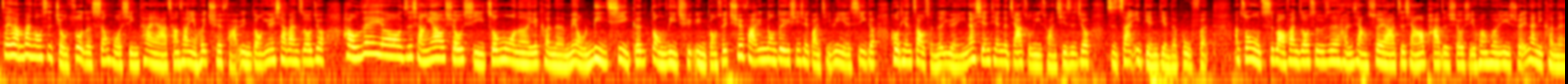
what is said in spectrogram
在一般办公室久坐的生活形态啊，常常也会缺乏运动，因为下班之后就好累哦，只想要休息。周末呢，也可能没有力气跟动力去运动，所以缺乏运动对于心血管疾病也是一个后天造成的原因。那先天的家族遗传其实就只占一点点的部分。那中午吃饱饭之后，是不是很想睡啊？只想要趴着休息，昏昏欲睡？那你可能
